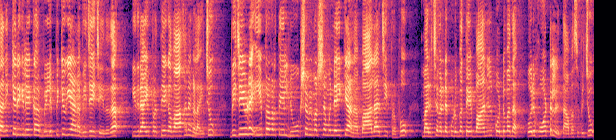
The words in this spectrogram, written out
തനിക്കരികിലേക്ക് വിളിപ്പിക്കുകയാണ് വിജയ് ചെയ്തത്. ഇതിനായി പ്രത്യേക വാഹനങ്ങൾ അയച്ചു. വിജയുടെ ഈ പ്രവൃത്തിയിൽ രൂക്ഷ വിമർശനം ഉന്നയിക്കുകയാണ് ബാലാജി പ്രഭു. മരിച്ചവരുടെ കുടുംബത്തെ വാനിൽ കൊണ്ടുവന്ന് ഒരു ഹോട്ടലിൽ താമസിപ്പിച്ചു.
